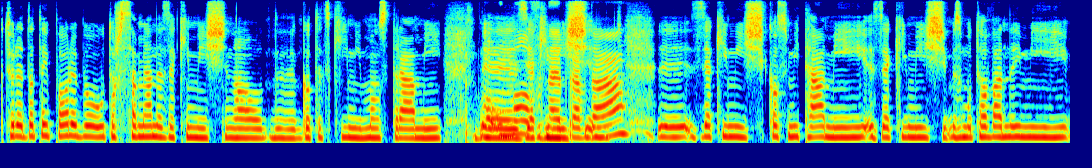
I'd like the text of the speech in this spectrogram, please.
które do tej pory było utożsamiane z jakimiś no, gotyckimi monstrami, umowne, z, jakimiś, prawda? z jakimiś kosmitami, z jakimiś zmutowanymi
